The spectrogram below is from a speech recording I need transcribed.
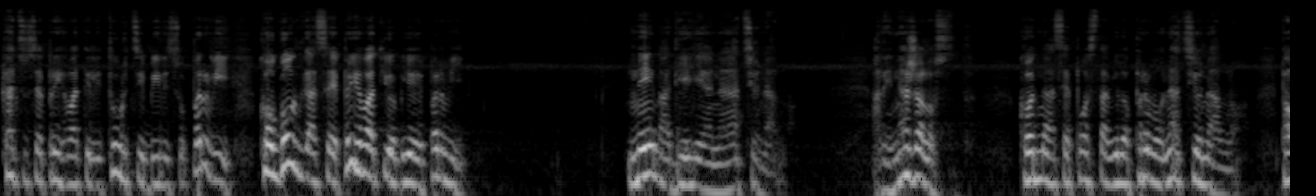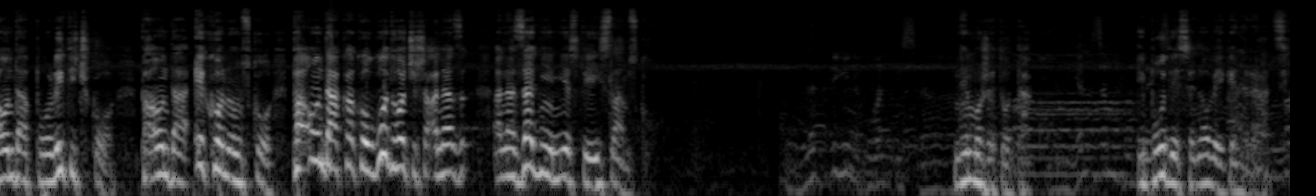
kad su se prihvatili Turci bili su prvi, kogod ga se prihvatio bio je prvi. Nema dijeljenja nacionalno, ali nažalost kod nas se postavilo prvo nacionalno, pa onda političko, pa onda ekonomsko, pa onda kako god hoćeš, a na, a na zadnjem mjestu je islamsko. Ne može to tako. I bude se nove generacije.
